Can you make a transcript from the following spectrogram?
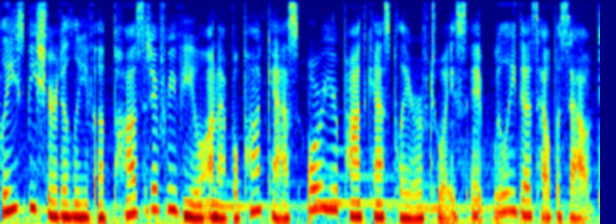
please be sure to leave a positive review on Apple Podcasts or your podcast player of choice. It really does help us out.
